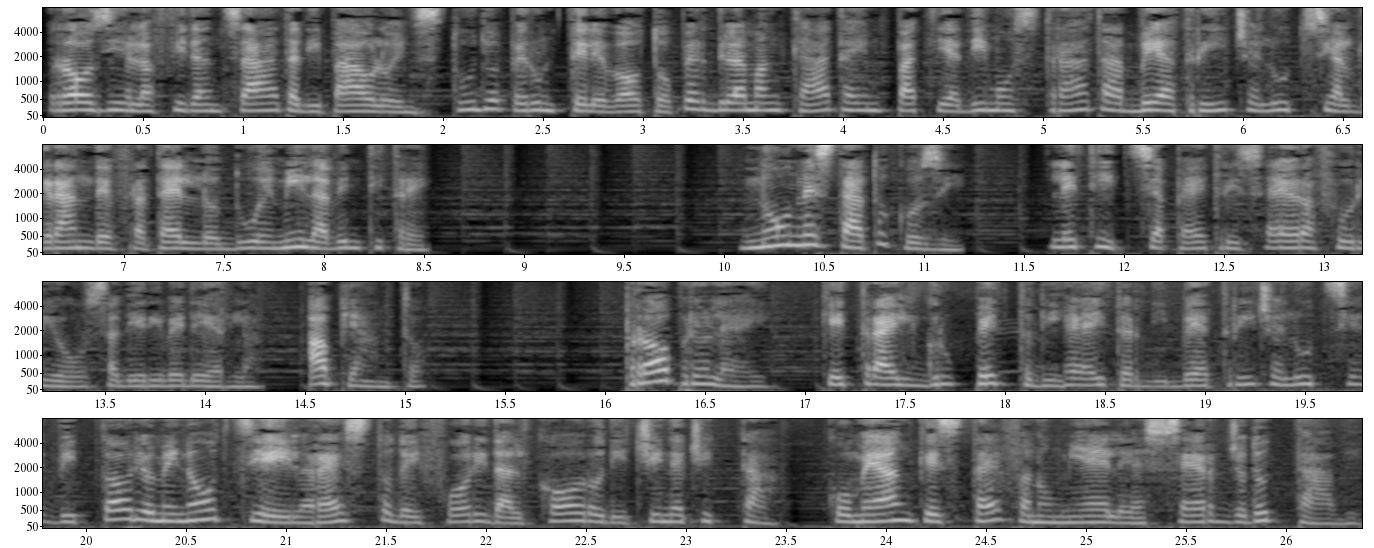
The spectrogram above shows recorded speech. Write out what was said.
Rosi e la fidanzata di Paolo in studio per un televoto per la mancata empatia dimostrata a Beatrice Luzzi al Grande Fratello 2023. Non è stato così. Letizia Petris era furiosa di rivederla, ha pianto. Proprio lei, che tra il gruppetto di hater di Beatrice Luzzi e Vittorio Menozzi e il resto dei fuori dal coro di Cinecittà, come anche Stefano Miele e Sergio Dottavi,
